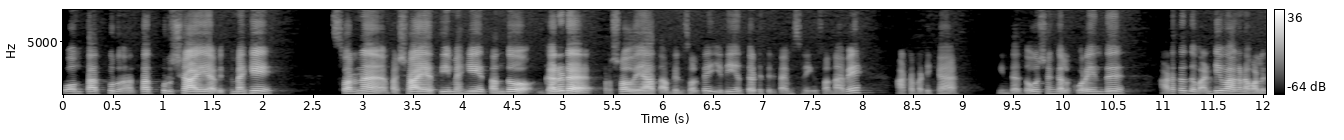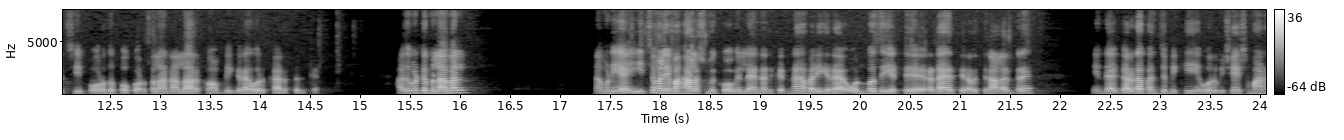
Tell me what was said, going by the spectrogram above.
ஓம் தத்புரு தத்புருஷாய வித்மகே ஸ்வர்ண பஷாய தீமகி தந்தோ கருட பிரசோதயாத் அப்படின்னு சொல்லிட்டு இதையும் தேர்ட்டி த்ரீ டைம்ஸ் நீங்கள் சொன்னாவே ஆட்டோமேட்டிக்காக இந்த தோஷங்கள் குறைந்து அடுத்தது வண்டி வாகன வளர்ச்சி போகிறது போக்குவரத்துலாம் நல்லா இருக்கும் அப்படிங்கிற ஒரு கருத்து இருக்கு. அது மட்டும் இல்லாமல் நம்முடைய ஈச்சமலை மகாலட்சுமி கோவிலில் என்னென்னு கேட்டால் வருகிற ஒன்பது எட்டு ரெண்டாயிரத்தி இருபத்தி நாலு அன்று இந்த கருட பஞ்சமிக்கு ஒரு விசேஷமான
